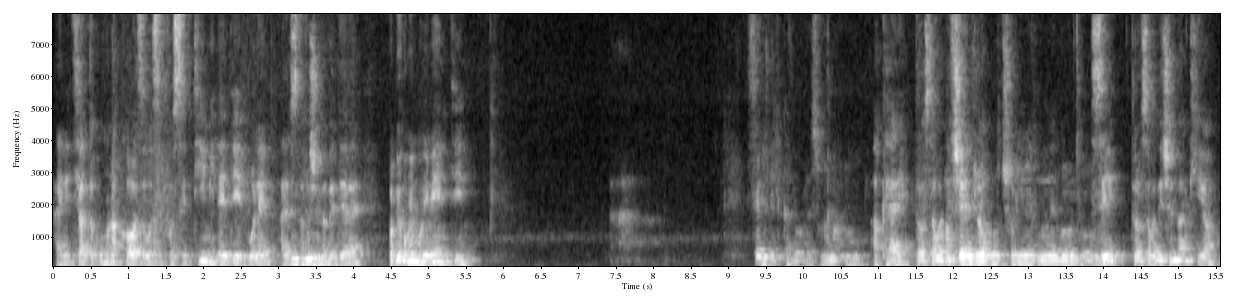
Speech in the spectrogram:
ha iniziato come una cosa, come se fosse timida e debole, adesso sta Mhm. facendo vedere proprio come i movimenti. Senti il calore sulla mano? Ok, te lo stavo Ma senti le dicendo. goccioline come vengono giù? Sì, te lo stavo dicendo anch'io.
